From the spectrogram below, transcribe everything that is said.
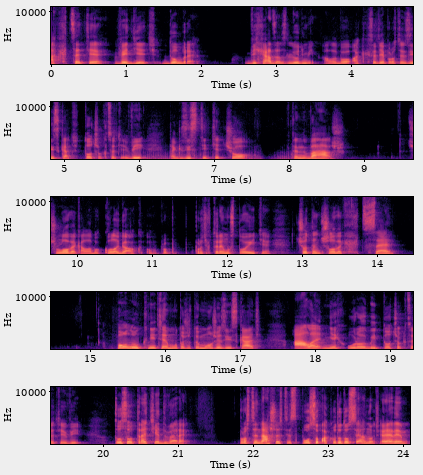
ak chcete vedieť dobre vychádzať s ľuďmi, alebo ak chcete proste získať to, čo chcete vy, tak zistite, čo ten váš človek alebo kolega, proti ktorému stojíte, čo ten človek chce, ponúknite mu to, že to môže získať, ale nech urobí to, čo chcete vy. To sú tretie dvere. Proste našli ste spôsob, ako to dosiahnuť. Ja neviem,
